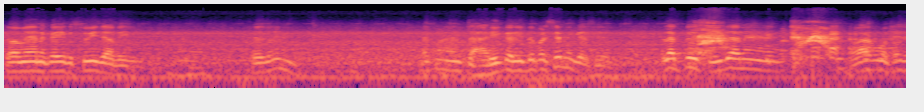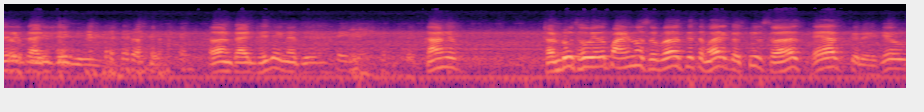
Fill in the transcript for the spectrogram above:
તો અમે એને કહી સુઈ જા ભાઈ. ટાળી કરવી તો પડશે ને કે છે. એટલે તું સુઈ જા ને હવા મોટી ટાળી થઈ ગઈ. હવા ટાળી થઈ જાય નથી કારણ કે ઠંડુ થવું એ તો પાણીનો સ્વભાવ છે તમારે કશું સહજ થયા જ કરે કેવું?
